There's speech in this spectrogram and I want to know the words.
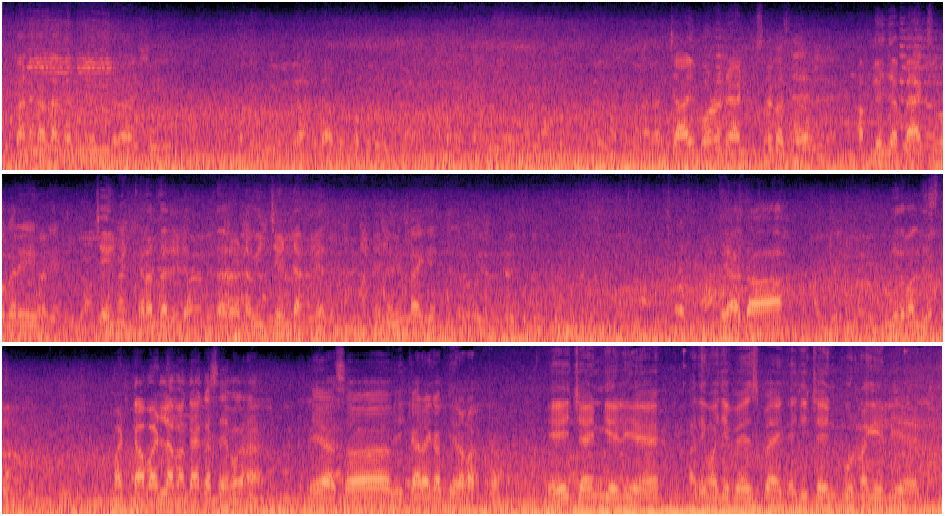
दुकानं काय लागत नाही. तर अशी आपण बघतो. चहा इम्पॉर्टंट आहे. आणि दुसरं कसं आहे आपले ज्या बॅग्स वगैरे चेन बिन खराब झालेल्या तर नवीन चेन टाकल्यात आणि नवीन बॅग घेतली ते आता म्हणजे तुम्हाला दिसते फटका पडला मग काय कसं आहे बघ ना. हे असं विकायला का फिरा लागतं हे चेन गेली आहे. आधी माझी बेस्ट बॅग ह्याची चेन पूर्ण गेली आहे.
